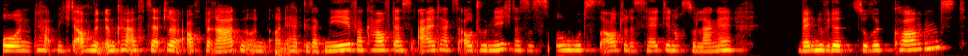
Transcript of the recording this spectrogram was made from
und habe mich da auch mit einem Kfzler auch beraten und, und er hat gesagt, nee, verkauf das Alltagsauto nicht, das ist so ein gutes Auto, das hält dir noch so lange. Wenn du wieder zurückkommst,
